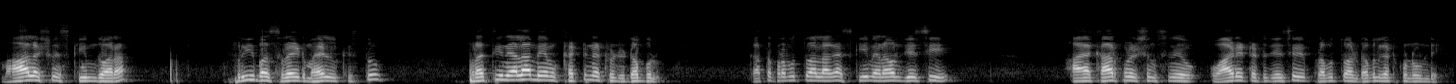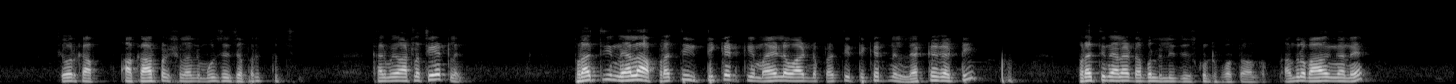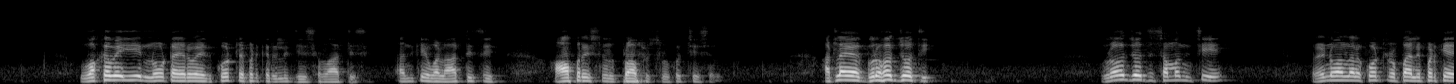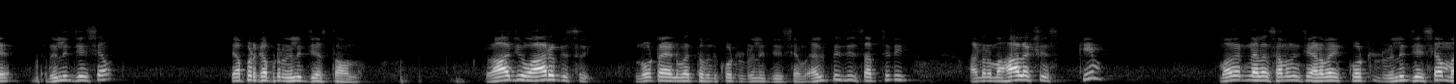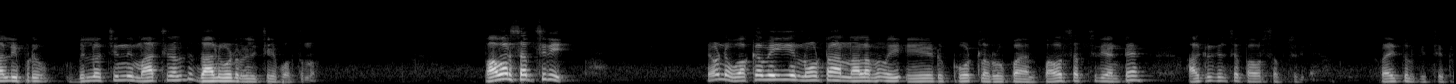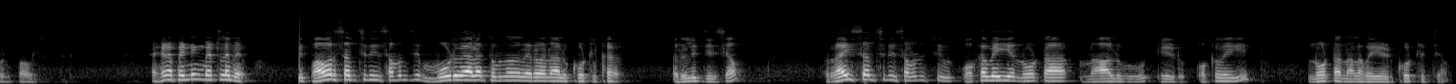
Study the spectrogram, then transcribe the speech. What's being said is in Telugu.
మహాలక్ష్మి స్కీమ్ ద్వారా ఫ్రీ బస్ రైడ్ మహిళలకు ఇస్తూ ప్రతి నెల మేము కట్టినటువంటి డబ్బులు. గత ప్రభుత్వాలాగా స్కీమ్ అనౌన్స్ చేసి ఆయా కార్పొరేషన్స్ని వాడేటట్టు చేసి ప్రభుత్వాలు డబ్బులు కట్టకుండా ఉండే. చివరికి ఆ- ఆ కార్పొరేషన్లన్నీ మూసేసే పరిస్థితి వచ్చింది. కానీ మేము అట్లా చేయట్లేదు. ప్రతి నెల ప్రతి టికెట్కి మహిళ వాడిన ప్రతి టికెట్ని లెక్కగట్టి ప్రతి నెల డబ్బులు రిలీజ్ చేసుకుంటూ పోతా ఉన్నాం. అందులో భాగంగానే ఒక వెయ్యి నూట ఇరవై ఐదు కోట్లు ఇప్పటికే రిలీజ్ చేసాం ఆర్టీసీ. అందుకే వాళ్ళ ఆర్టీసీ ఆపరేషనల్ ప్రాఫిట్స్లోకి వచ్చేసింది. అట్లాగే గృహజ్యోతి గృహజ్యోతి సంబంధించి రెండు వందల కోట్ల రూపాయలు ఇప్పటికే రిలీజ్ చేశాం. ఎప్పటికప్పుడు రిలీజ్ చేస్తా ఉన్నాం. రాజీవ్ ఆరోగ్యశ్రీ నూట ఎనభై తొమ్మిది కోట్లు రిలీజ్ చేశాం. LPG subsidy under Mahalakshmi scheme మొదటి నెలకు సంబంధించి ఎనభై కోట్లు రిలీజ్ చేసాం మళ్ళీ ఇప్పుడు బిల్లు వచ్చింది. మార్చి నెలతో దాన్ని కూడా రిలీజ్ చేయబోతున్నాం. Power subsidy. ఏమంటే ఒక వెయ్యి నూట నలభై ఏడు కోట్ల రూపాయలు పవర్ సబ్సిడీ అంటే అగ్రికల్చర్ పవర్ సబ్సిడీ. రైతులకు ఇచ్చేటువంటి పవర్ సబ్సిడీ. ఎక్కడ పెండింగ్ పెట్టలే మేము. ఈ పవర్ సబ్సిడీకి సంబంధించి మూడు వేల తొమ్మిది వందల ఇరవై నాలుగు కోట్లు రిలీజ్ చేశాం. రైస్ సబ్సిడీ సంబంధించి ఒక వెయ్యి నూట నాలుగు ఏడు ఒక వెయ్యి నూట నలభై ఏడు కోట్లు ఇచ్చాం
